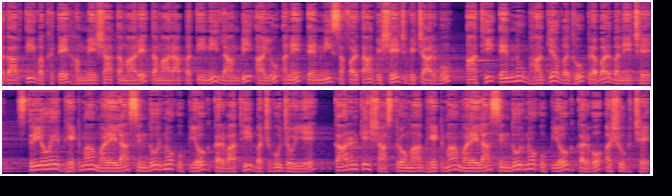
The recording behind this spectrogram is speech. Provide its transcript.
લગાવતી વખતે હંમેશા તમારે તમારા પતિની લાંબી આયુ અને તેમની સફળતા વિશે જ વિચારવું. આથી તેમનું ભાગ્ય વધુ પ્રબળ બને છે. સ્ત્રીઓએ ભેટમાં મળેલા સિંદૂરનો ઉપયોગ કરવાથી બચવું જોઈએ, કારણ કે શાસ્ત્રોમાં ભેટમાં મળેલા સિંદૂરનો ઉપયોગ કરવો અશુભ છે.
